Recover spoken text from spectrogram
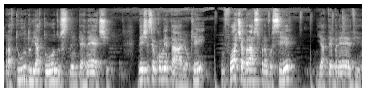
para tudo e a todos na internet? Deixe seu comentário, ok? Um forte abraço para você e até breve.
